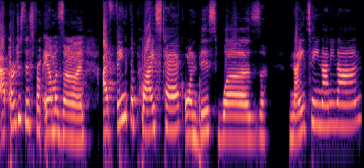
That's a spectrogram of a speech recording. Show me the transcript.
I purchased this from Amazon. I think the price tag on this was $19.99.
